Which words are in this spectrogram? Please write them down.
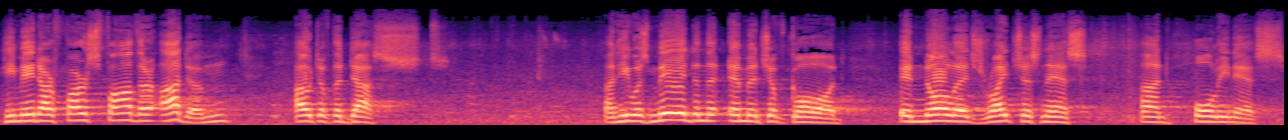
He made our first father, Adam, out of the dust and he was made in the image of God in knowledge, righteousness, and holiness.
